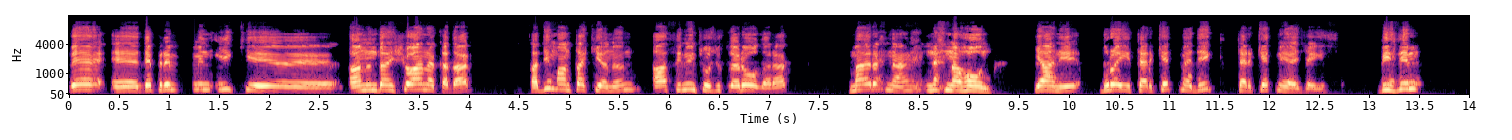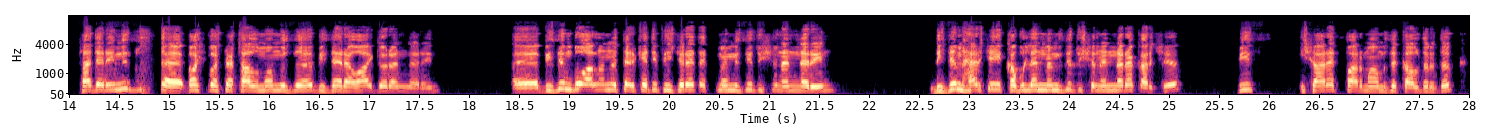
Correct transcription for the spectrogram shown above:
Ve e, depremin ilk e, anından şu ana kadar Kadim Antakya'nın Asi'nin çocukları olarak ma nehna hon yani burayı terk etmedik, terk etmeyeceğiz. Bizim kaderimizle baş başa kalmamızı bize reva görenlerin, e, bizim bu alanı terk edip hicret etmemizi düşünenlerin, bizim her şeyi kabullenmemizi düşünenlere karşı biz işaret parmağımızı kaldırdık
